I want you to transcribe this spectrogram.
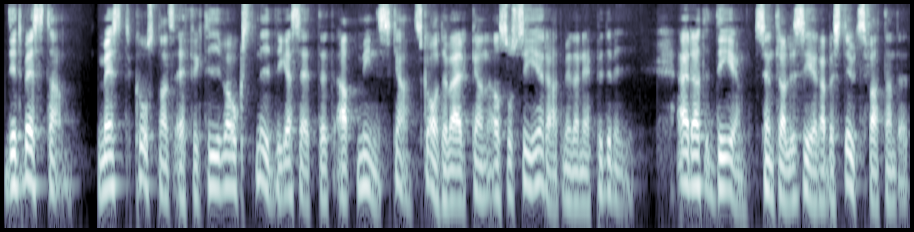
Det bästa, mest kostnadseffektiva och smidiga sättet att minska skadeverkan associerat med en epidemi är att decentralisera beslutsfattandet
